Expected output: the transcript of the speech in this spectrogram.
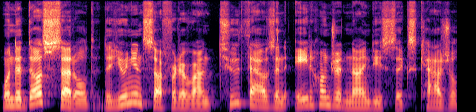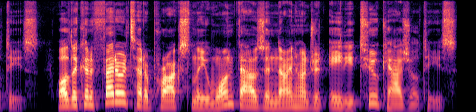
When the dust settled, the Union suffered around 2,896 casualties, while the Confederates had approximately 1,982 casualties.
